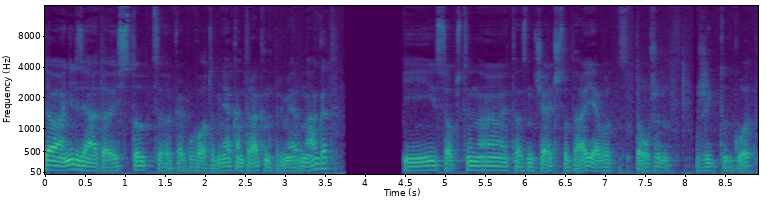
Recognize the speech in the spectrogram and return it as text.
Да, нельзя. То есть тут э, как бы вот у меня контракт, например, на год. И, собственно, это означает, что да, я вот должен жить тут год.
